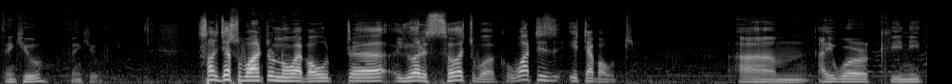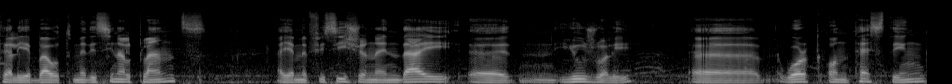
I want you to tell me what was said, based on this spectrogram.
Thank you. Thank you. Sir, just want to know about uh, your research work. What is it about? Um, I work in Italy about medicinal plants. I am a physician and I uh, usually uh, work on testing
